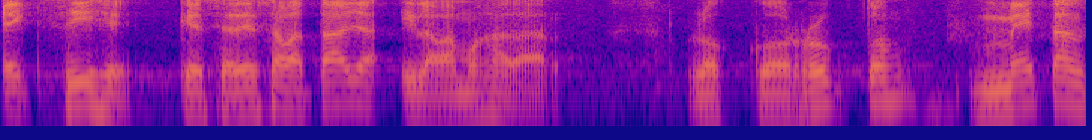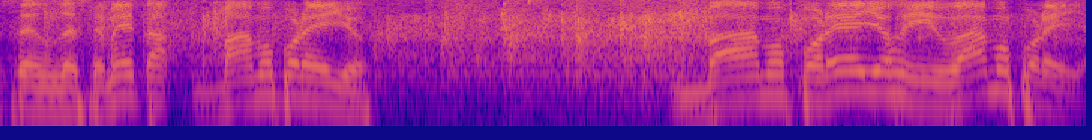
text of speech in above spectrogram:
exige que se dé esa batalla y la vamos a dar. Los corruptos, métanse donde se meta, vamos por ellos. Vamos por ellos y vamos por ellos.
